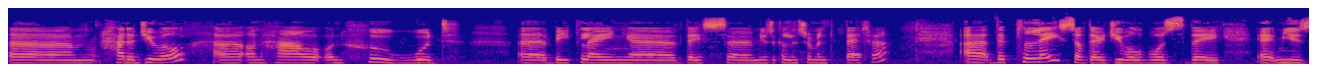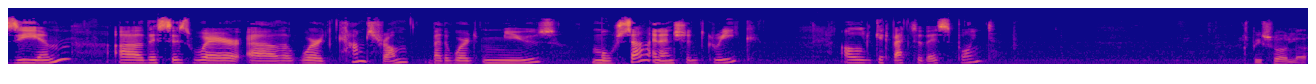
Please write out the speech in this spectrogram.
um, had a duel uh, on how on who would uh, be playing this musical instrument better. The place of their duel was the museum. Uh, this is where uh, the word comes from, by the word muse, musa, in ancient Greek. I'll get back to this point. πίσω, αλλά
